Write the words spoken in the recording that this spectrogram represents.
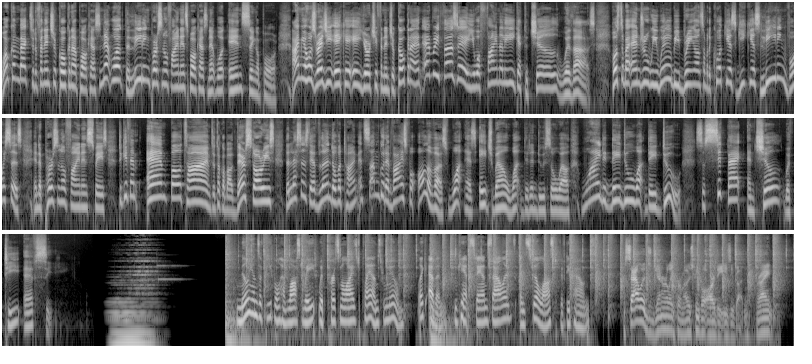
Welcome back to the Financial Coconut Podcast Network, the leading personal finance podcast network in Singapore. I'm your host, Reggie, aka your Chief Financial Coconut, and every Thursday you will finally get to chill with us. Hosted by Andrew, we will be bringing on some of the quirkiest, geekiest, leading voices in the personal finance space to give them ample time to talk about their stories, the lessons they have learned over time, and some good advice for all of us. What has aged well, what didn't do so well, why did they do what they do? So sit back and chill with TFC. Millions of people have lost weight with personalized plans from Noom, like Evan, who can't stand salads and still lost 50 pounds. Salads, generally, for most people, are the easy button, right?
